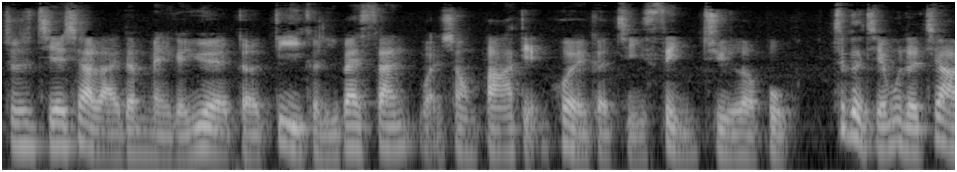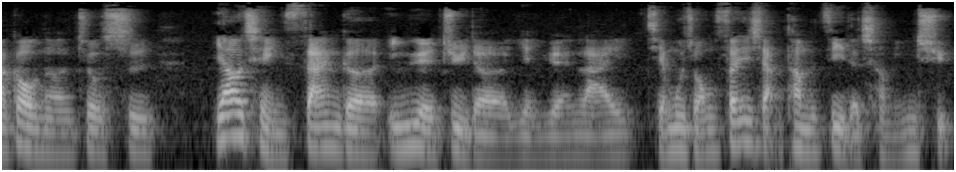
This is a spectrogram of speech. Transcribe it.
就是接下来的每个月的第一个礼拜三晚上八点，会有一个即兴俱乐部。这个节目的架构呢，就是邀请三个音乐剧的演员来节目中分享他们自己的成名曲，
